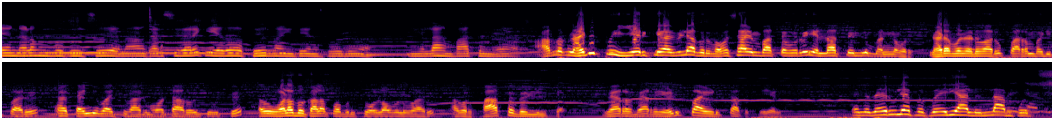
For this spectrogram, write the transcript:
என் நிலமை போயிடுச்சு. நான் கடைசி வரைக்கும் ஏதோ பேர் வாங்கிட்டு எனக்கு போதும். நீங்கள் எல்லாம் பார்த்துங்க. அவர் நடிப்பு இயற்கையாகவே அவர் விவசாயம் பார்த்தவர் எல்லா தொழிலும் பண்ணவர். நடவு நடுவார் பரம் படிப்பார் தண்ணி பாய்ச்சுவார் மோட்டார் ஓட்டி விட்டு அவர் உழவு கலப்பை பிடிச்சி உழவுழுவார் அவர் பார்த்த தொழில்கிட்ட வேற வேற எடுப்பா எடுத்து அதை செய்யணும். எங்கள் தெருவில் இப்போ பெரிய ஆள் இல்லாமல் போச்சு.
